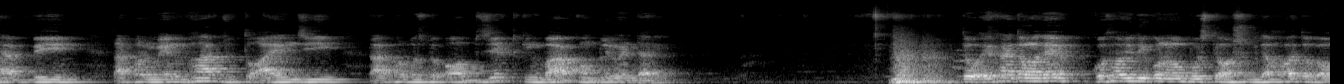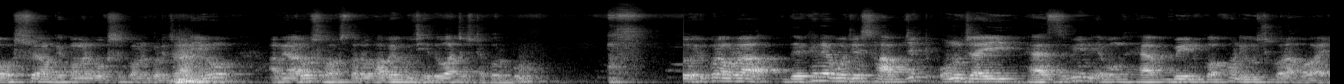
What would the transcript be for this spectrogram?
হ্যাভ বিন তারপর মেন ভার যুক্ত আইএনজি তারপর বসবে অবজেক্ট কিংবা কমপ্লিমেন্টারি তো এখানে তোমাদের কোথাও যদি কোনো বুঝতে অসুবিধা হয়, তবে অবশ্যই আমাকে কমেন্ট বক্সে কমেন্ট করে জানিও। আমি আরও সহজতরভাবে বুঝিয়ে দেওয়ার চেষ্টা করব। তো এরপর আমরা দেখে নেব যে সাবজেক্ট অনুযায়ী হ্যাজ বিন এবং হ্যাভ বিন কখন ইউজ করা হয়।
